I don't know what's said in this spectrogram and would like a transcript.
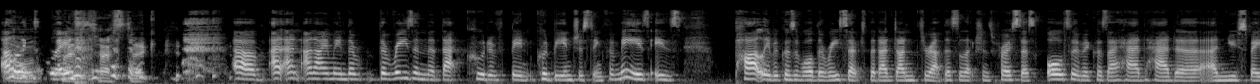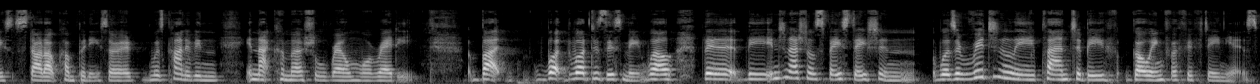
I'll oh, explain. Fantastic. um, and, and, and, I mean, the, the reason that that could have been, could be interesting for me is, is partly because of all the research that I'd done throughout the selections process, also because I had had a, a, new space startup company, so it was kind of in, in that commercial realm already. But what what does this mean? Well, the the International Space Station was originally planned to be going for 15 years.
